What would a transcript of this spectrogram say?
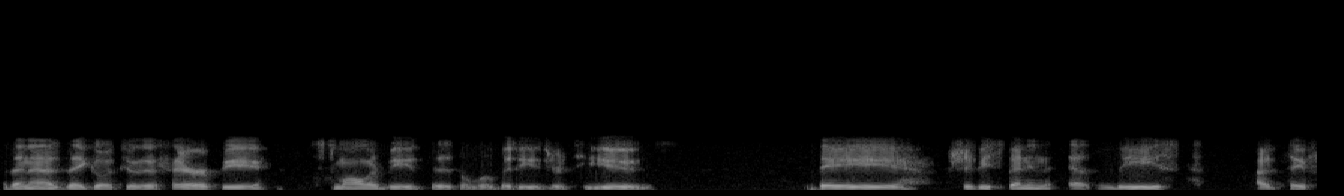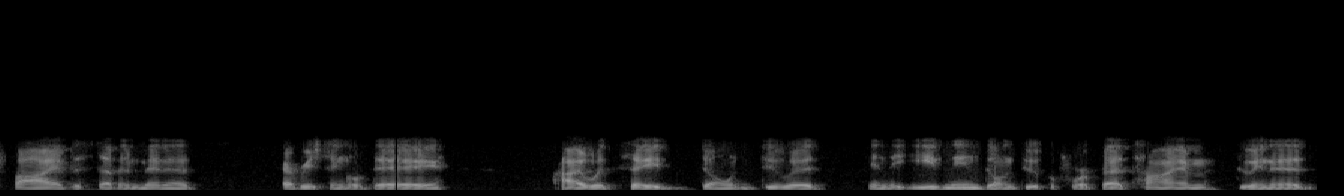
But then as they go through the therapy, smaller beads is a little bit easier to use. They should be spending at least, I'd say, five to seven minutes every single day. I would say don't do it in the evening, don't do it before bedtime. Doing it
